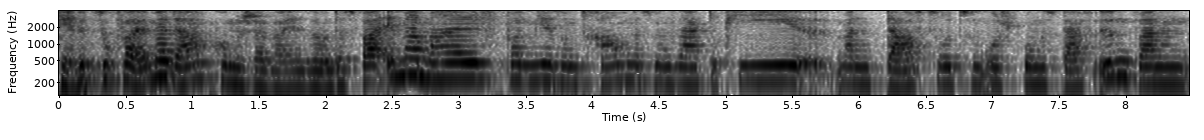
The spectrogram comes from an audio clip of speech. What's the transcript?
der Bezug war immer da, komischerweise. Und das war immer mal von mir so ein Traum, dass man sagt, okay, man darf zurück zum Ursprung, es darf irgendwann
